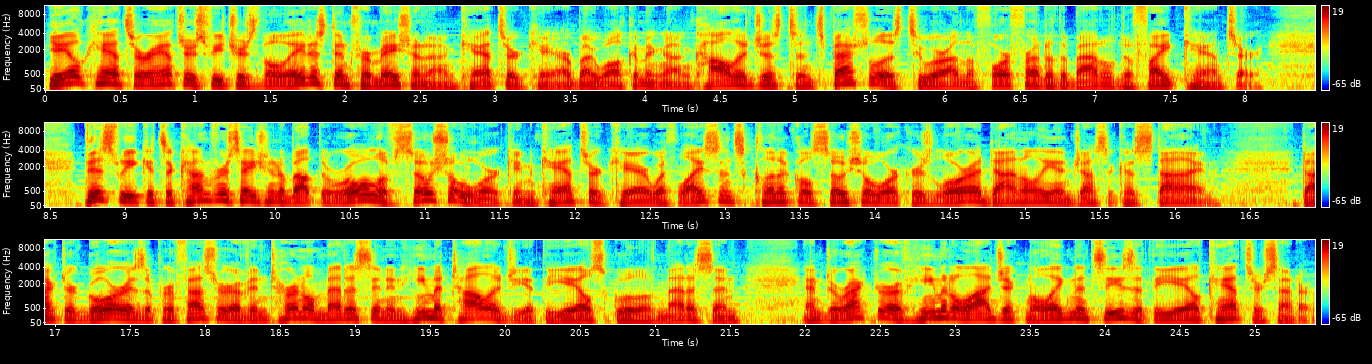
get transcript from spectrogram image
Yale Cancer Answers features the latest information on cancer care by welcoming oncologists and specialists who are on the forefront of the battle to fight cancer. This week, it's a conversation about the role of social work in cancer care with licensed clinical social workers Laura Donnelly and Jessica Stein. Dr. Gore is a professor of internal medicine and hematology at the Yale School of Medicine and director of hematologic malignancies at the Yale Cancer Center.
